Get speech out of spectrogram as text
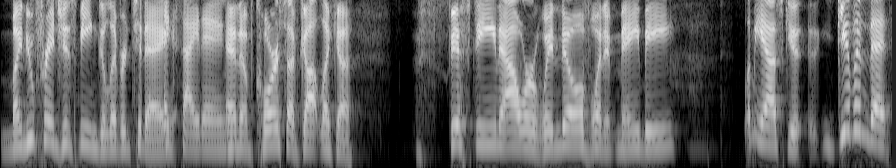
my new fridge is being delivered today. Exciting. And of course, I've got like a 15 hour window of when it may be. Let me ask you, given that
